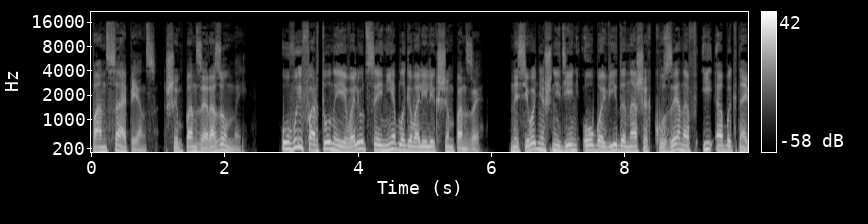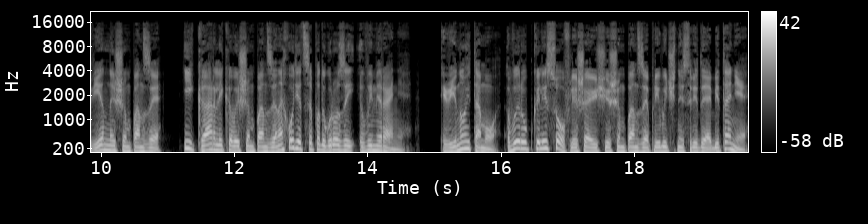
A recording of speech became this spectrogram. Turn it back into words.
пансапиенс, шимпанзе разумный. Увы, фортуна и эволюция не благоволили к шимпанзе. На сегодняшний день оба вида наших кузенов и обыкновенный шимпанзе, и карликовый шимпанзе находятся под угрозой вымирания. Виной тому вырубка лесов, лишающая шимпанзе привычной среды обитания,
